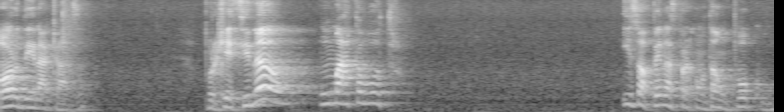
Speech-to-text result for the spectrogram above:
ordem na casa. Porque senão, um mata o outro. Isso apenas para contar um pouco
